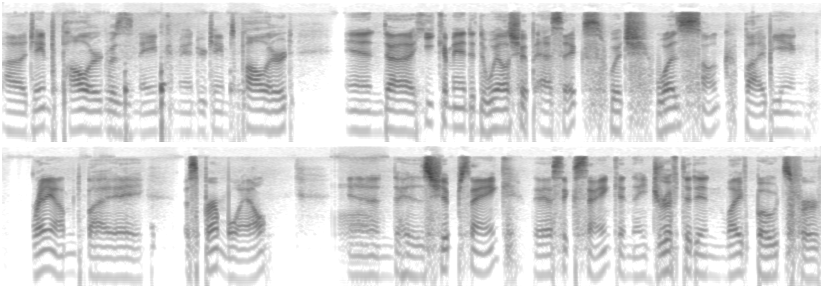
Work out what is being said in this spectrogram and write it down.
uh, James Pollard was his name, Commander James Pollard, and uh, he commanded the whale ship Essex, which was sunk by being rammed by a, a sperm whale. And his ship sank, the Essex sank, and they drifted in lifeboats for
